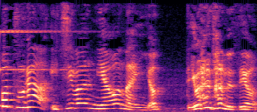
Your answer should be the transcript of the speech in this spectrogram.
髪が一番似合わないよってって言われたんですよ。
